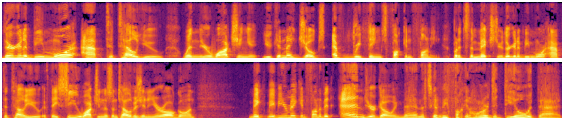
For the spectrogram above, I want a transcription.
They're going to be more apt to tell you when you're watching it. You can make jokes. Everything's fucking funny, but it's the mixture. They're going to be more apt to tell you if they see you watching this on television and you're all going, make maybe you're making fun of it and you're going, man, that's going to be fucking hard to deal with that.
